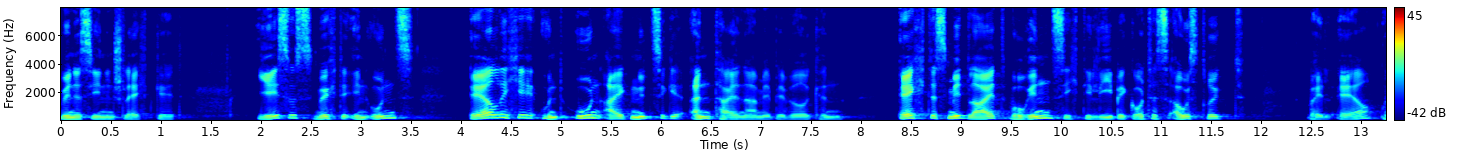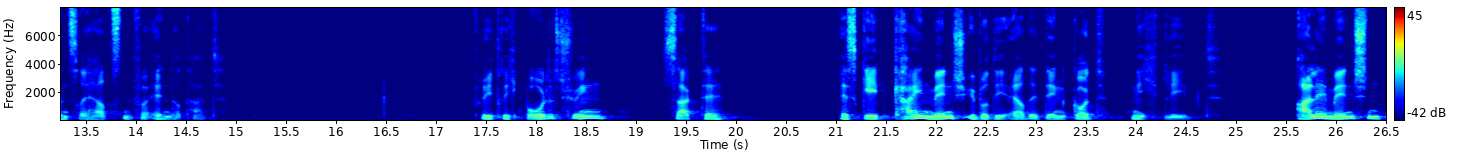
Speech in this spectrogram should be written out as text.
wenn es ihnen schlecht geht. Jesus möchte in uns ehrliche und uneigennützige Anteilnahme bewirken, echtes Mitleid, worin sich die Liebe Gottes ausdrückt, weil er unsere Herzen verändert hat. Friedrich Bodelschwing sagte, es geht kein Mensch über die Erde, den Gott nicht liebt. Alle Menschen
